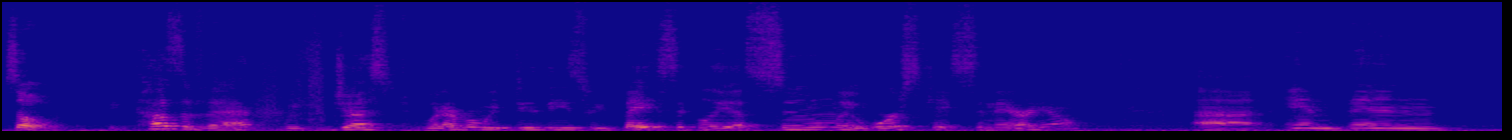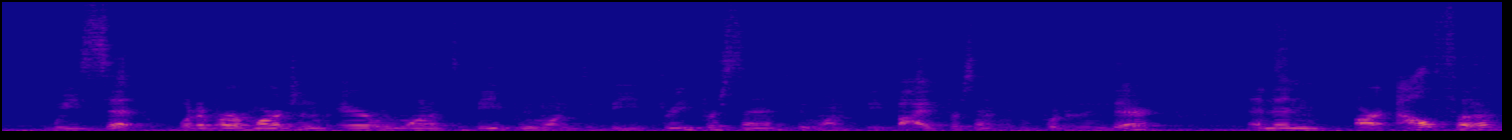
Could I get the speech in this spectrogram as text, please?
So because of that, we just, whenever we do these, we basically assume a worst case scenario, uh, and then we set whatever our margin of error we want it to be. If we want it to be 3%, if we want it to be 5%, we can put it in there. And then our alpha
